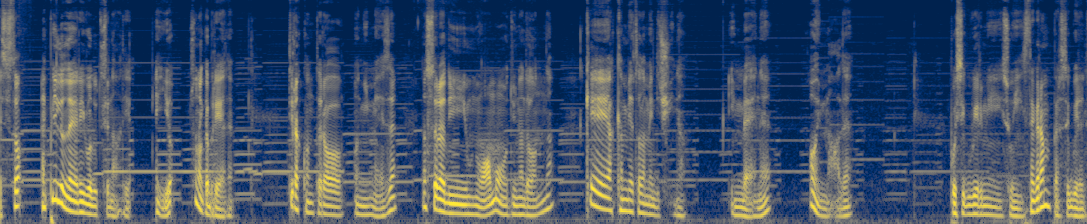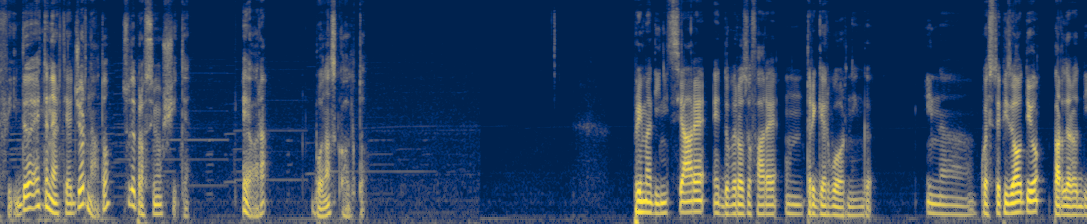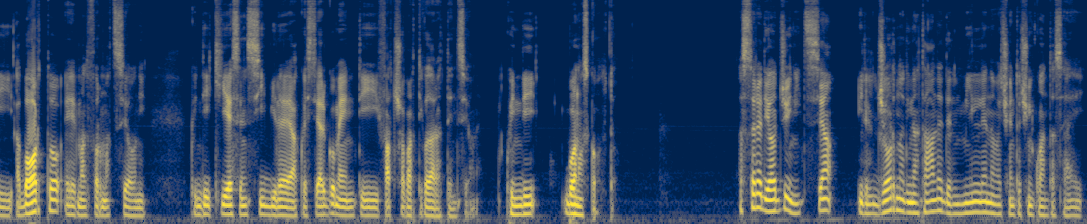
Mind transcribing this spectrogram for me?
Questo è Pillole Rivoluzionarie e io sono Gabriele. Ti racconterò ogni mese la storia di un uomo o di una donna che ha cambiato la medicina, in bene o in male. Puoi seguirmi su Instagram per seguire il feed e tenerti aggiornato sulle prossime uscite. E ora, buon ascolto. Prima di iniziare è doveroso fare un trigger warning. In uh, questo episodio parlerò di aborto e malformazioni, quindi chi è sensibile a questi argomenti faccia particolare attenzione. Quindi buon ascolto. La storia di oggi inizia il giorno di Natale del 1956.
